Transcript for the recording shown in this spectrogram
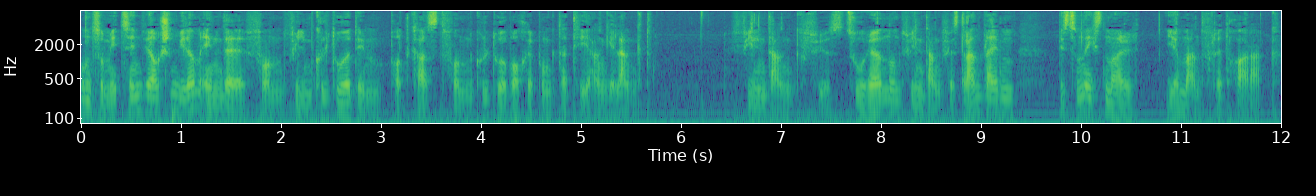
Und somit sind wir auch schon wieder am Ende von Filmkultur, dem Podcast von kulturwoche.at angelangt. Vielen Dank fürs Zuhören und vielen Dank fürs Dranbleiben. Bis zum nächsten Mal, Ihr Manfred Horak.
